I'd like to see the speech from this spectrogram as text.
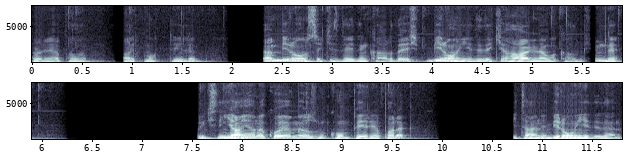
Şöyle yapalım. Light mod diyelim. Sen 1.18'deydin kardeş. 1.17'deki haline bakalım. Şimdi bu ikisini yan yana koyamıyoruz mu compare yaparak? Bir tane 1.17'den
